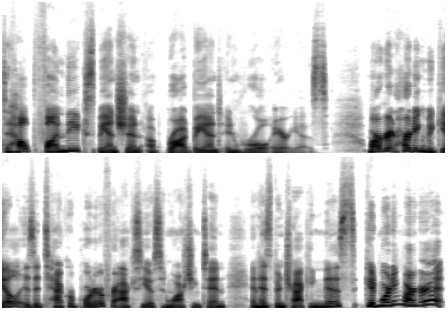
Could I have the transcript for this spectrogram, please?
to help fund the expansion of broadband in rural areas. Margaret Harding McGill is a tech reporter for Axios in Washington and has been tracking this. Good morning, Margaret.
